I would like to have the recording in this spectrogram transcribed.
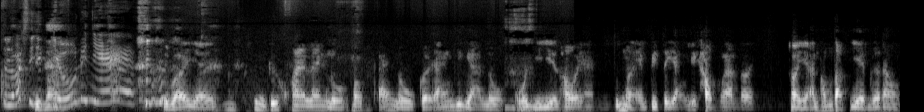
Tôi là bác sĩ dinh đó. dưỡng đó nha. Thì bởi vậy cứ khoai lang luộc bông cải luộc rồi ăn với gà luộc. Ủa vậy vậy thôi anh. Đúng mà em PT ăn vậy không á anh ơi. Thôi anh không tập với em nữa đâu.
